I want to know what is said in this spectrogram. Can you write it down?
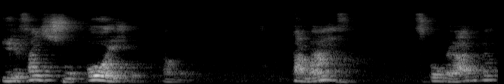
E Ele faz isso hoje também. Tamar ficou grávida.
